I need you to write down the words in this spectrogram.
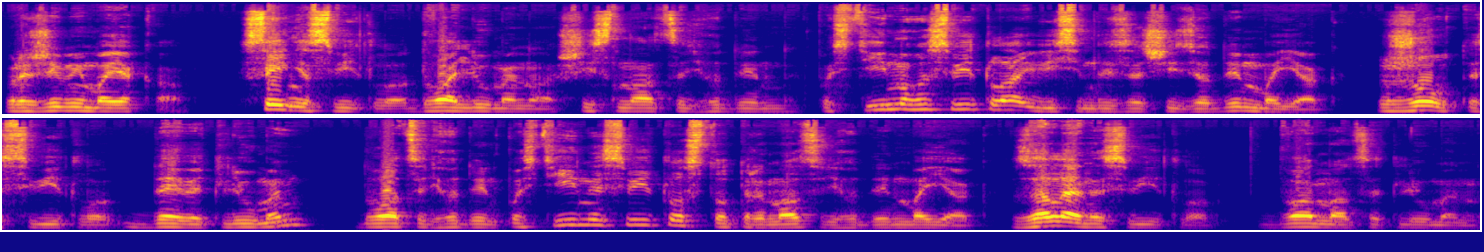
в режимі маяка. Синє світло 2 люмена 16 годин постійного світла і 86 годин маяк. Жовте світло 9 люмен 20 годин постійне світло, 113 годин маяк. Зелене світло 12 люмен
